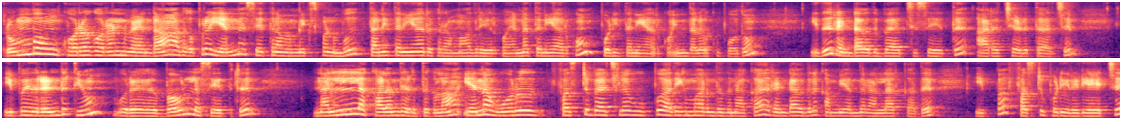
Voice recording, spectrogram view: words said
ரொம்பவும் குறை குறைன்னு வேண்டாம். அதுக்கப்புறம் எண்ணெய் சேர்த்து நம்ம மிக்ஸ் பண்ணும்போது தனித்தனியாக இருக்கிற மாதிரி இருக்கும். எண்ணெய் தனியாக இருக்கும் பொடி தனியாக இருக்கும். இந்த அளவுக்கு போதும். இது ரெண்டாவது பேட்ச் சேர்த்து அரைச்சி எடுத்தாச்சு. இப்போ இது ரெண்டுத்தையும் ஒரு பவுலில் சேர்த்துட்டு நல்லா கலந்து எடுத்துக்கலாம். ஏன்னா ஒரு ஃபஸ்ட்டு பேட்ச்சில் உப்பு அதிகமாக இருந்ததுனாக்கா ரெண்டாவதில் கம்மியாக இருந்தால் நல்லா இருக்காது. இப்போ ஃபஸ்ட்டு பொடி ரெடி ஆயிடுச்சு.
